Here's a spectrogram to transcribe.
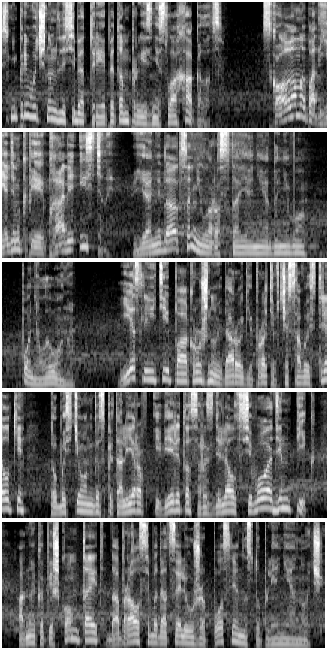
с непривычным для себя трепетом произнесла Хагалац. «Скоро мы подъедем к переправе истины». Я недооценила расстояние до него, понял Иона. Если идти по окружной дороге против часовой стрелки, то бастион госпитальеров и Веритас разделял всего один пик — Однако пешком Тайт добрался бы до цели уже после наступления ночи.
